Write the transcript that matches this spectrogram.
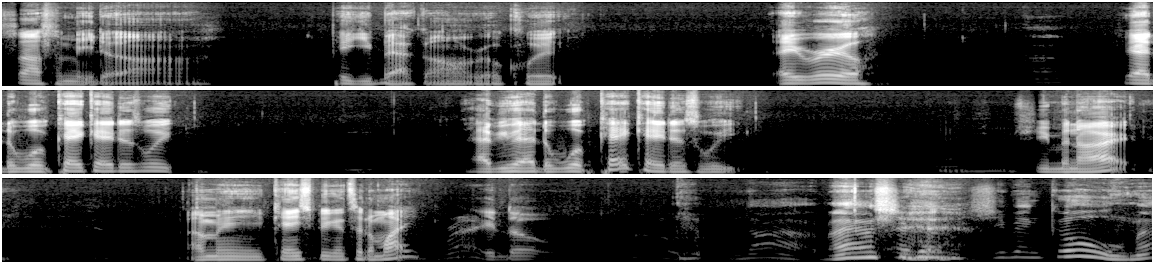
something for me to um, piggyback on real quick. Hey real you had to whoop kk this week? Have you had to whoop kk this week? She been all right? I mean, you can't speak into the mic. Right though. Nah, man, she been she been cool, man.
